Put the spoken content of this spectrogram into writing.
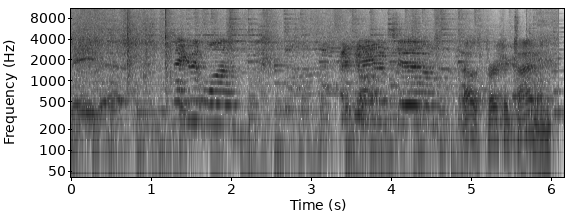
Made it. Negative one. Negative two. That was perfect timing.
